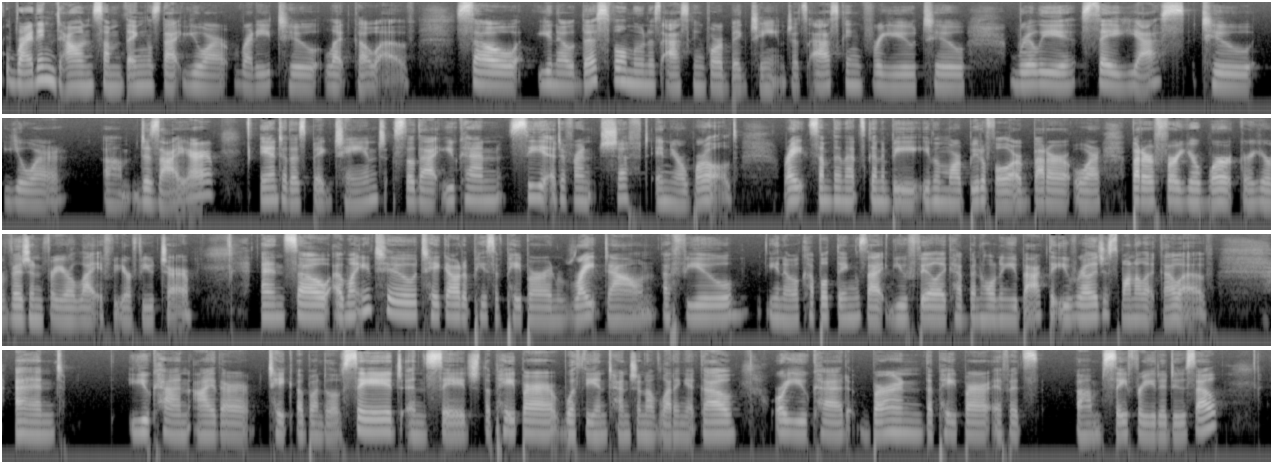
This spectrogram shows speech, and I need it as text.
writing down some things that you are ready to let go of. So, you know, this full moon is asking for a big change. It's asking for you to really say yes to your um, desire and to this big change so that you can see a different shift in your world right? Something that's going to be even more beautiful or better or better for your work or your vision for your life, your future. And so I want you to take out a piece of paper and write down a few, you know, a couple things that you feel like have been holding you back that you really just want to let go of. And you can either take a bundle of sage and sage the paper with the intention of letting it go, or you could burn the paper if it's um, safe for you to do so.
